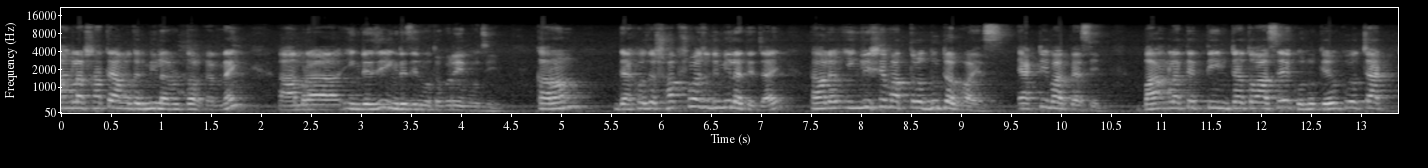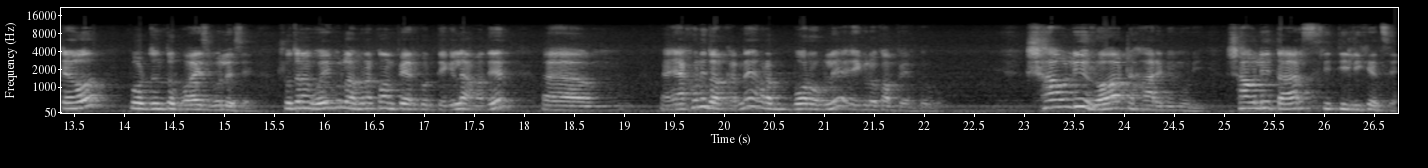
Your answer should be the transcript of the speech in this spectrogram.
বাংলার সাথে আমাদের মিলানোর দরকার নাই, আমরা ইংরেজি ইংরেজির মতো করেই বুঝি। কারণ দেখো যে সবসময় যদি মিলাতে যাই, তাহলে ইংলিশে মাত্র দুটো ভয়েস অ্যাক্টিভ আর প্যাসিভ বাংলাতে তিনটা তো আছে, কোনো কেউ কেউ চারটাও পর্যন্ত ভয়েস বলেছে। সুতরাং ওইগুলো আমরা কম্পেয়ার করতে গেলে আমাদের এখনই দরকার নেই, আমরা বড় হলে এগুলো কম্পেয়ার করব। Shaoli wrote her memory Shaoli তার স্মৃতি লিখেছে।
